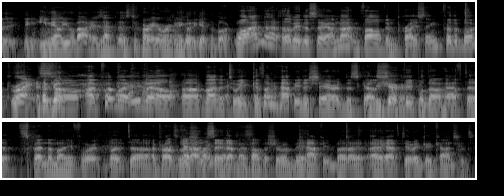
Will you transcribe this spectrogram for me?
was it? They can email you about it. Is that the story, or where can they go to get the book? Well, I'm not. Let me just say, I'm not involved in pricing for the book. Right. So I put my email uh, by the tweet because I'm happy to share and discuss, Sure. so people don't have to spend the money for it. But uh, I probably good, I shouldn't like say that. that. My publisher wouldn't be happy, but I, I have to in good conscience.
